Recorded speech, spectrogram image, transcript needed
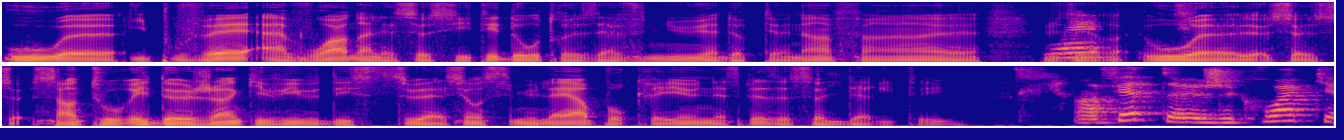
où euh, il pouvait avoir dans la société d'autres avenues, adopter un enfant, euh, ou s'entourer de gens qui vivent des situations similaires pour créer une espèce de solidarité? En fait, euh, je crois que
